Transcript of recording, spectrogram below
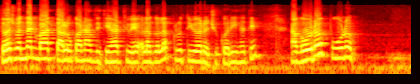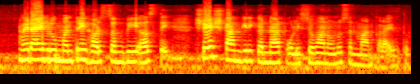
ધ્વજવંદન બાદ તાલુકાના વિદ્યાર્થીઓએ અલગ અલગ કૃતિઓ રજૂ કરી હતી. આ ગૌરવપૂર્ણ મેળાએ ગૃહમંત્રી હર્ષ સંઘવી હસ્તે શ્રેષ્ઠ કામગીરી કરનાર પોલીસ જવાનોનું સન્માન કરાયું હતું.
